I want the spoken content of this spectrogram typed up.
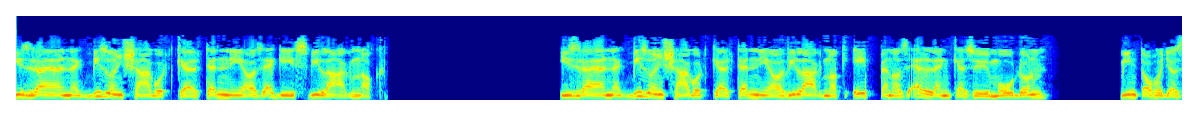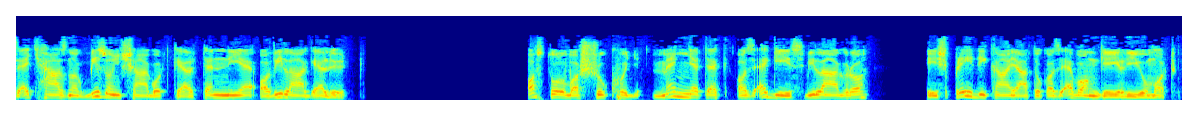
Izraelnek bizonyságot kell tennie az egész világnak. Izraelnek bizonyságot kell tennie a világnak éppen az ellenkező módon, mint ahogy az egyháznak bizonyságot kell tennie a világ előtt. Azt olvassuk, hogy menjetek az egész világra, és prédikáljátok az evangéliumot.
